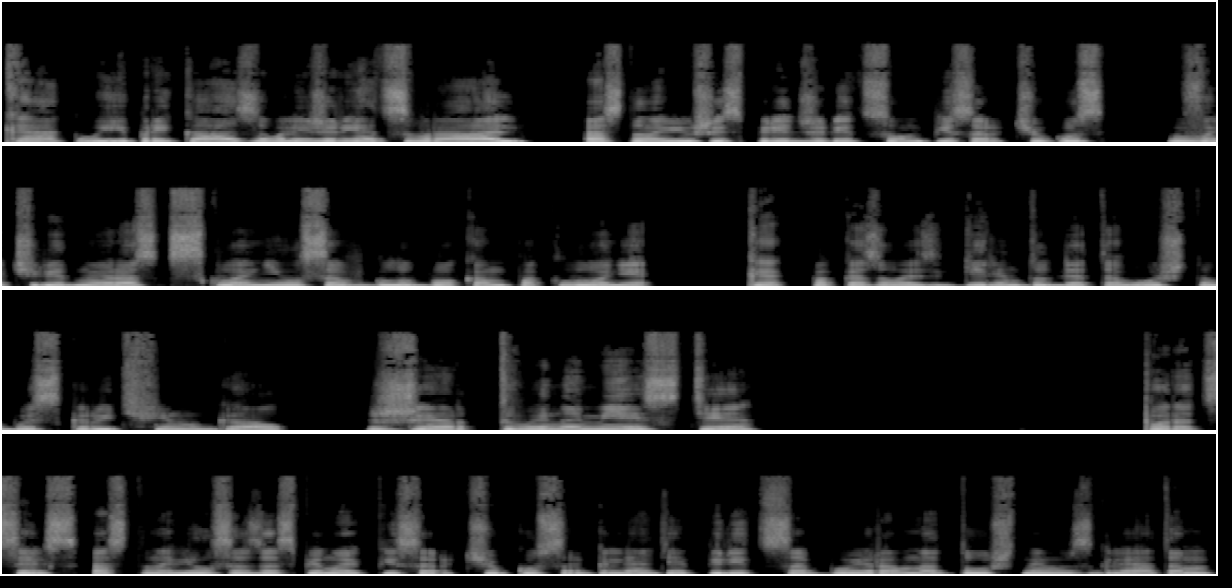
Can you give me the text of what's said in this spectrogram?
«Как вы и приказывали, жрец Враль!» Остановившись перед жрецом, Писарчукус в очередной раз склонился в глубоком поклоне, как показалось Геренду для того, чтобы скрыть фингал. «Жертвы на месте!» Парацельс остановился за спиной Писарчукуса, глядя перед собой равнодушным взглядом.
